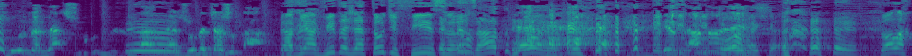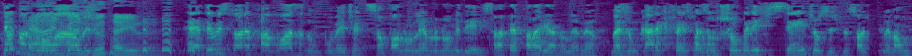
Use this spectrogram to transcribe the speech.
ajuda, me ajuda. Sabe? Me ajuda a te ajudar. A minha vida já é tão difícil, né? Exato, porra. É, Porra, exatamente. cara. Dólar Tem 4 uma reais, me covarde. ajuda aí, né? É, tem uma história famosa de um comediante de São Paulo, não lembro o nome dele, só até falaria, não lembro mesmo. Mas um cara que fez fazer um show beneficente, ou seja, o pessoal tinha que levar um,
